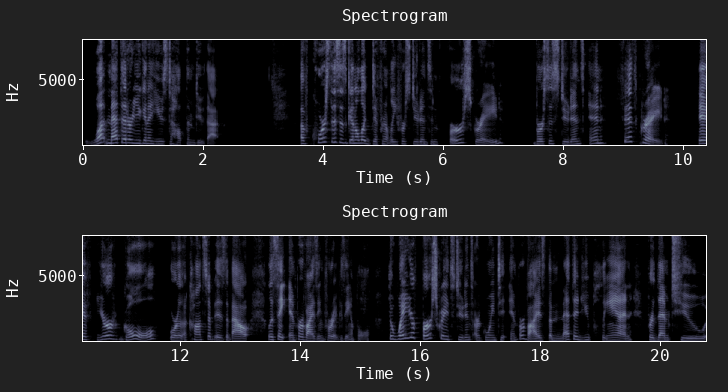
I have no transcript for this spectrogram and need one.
what method are you going to use to help them do that? Of course, this is going to look differently for students in first grade versus students in fifth grade. If your goal or a concept is about, let's say, improvising, for example, the way your first grade students are going to improvise, the method you plan for them to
